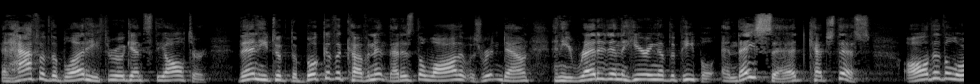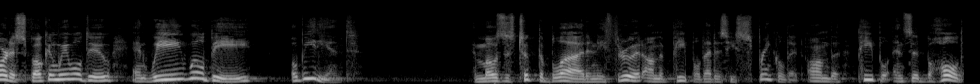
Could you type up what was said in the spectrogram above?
and half of the blood he threw against the altar. Then he took the book of the covenant, that is the law that was written down, and he read it in the hearing of the people. And they said, Catch this, all that the Lord has spoken we will do, and we will be obedient. And Moses took the blood and he threw it on the people. That is, he sprinkled it on the people and said, Behold,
